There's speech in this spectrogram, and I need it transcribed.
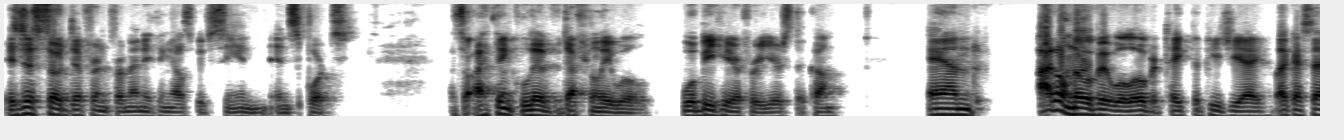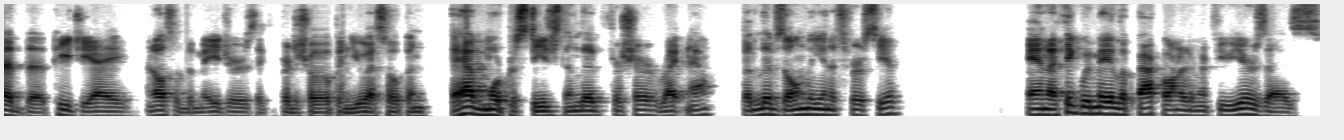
is just so different from anything else we've seen in sports. So I think LIV definitely will will be here for years to come, and I don't know if it will overtake the PGA. Like I said, the PGA and also the majors, like the British Open, US Open, they have more prestige than LIV for sure right now. But LIV's only in its first year. And I think we may look back on it in a few years as,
